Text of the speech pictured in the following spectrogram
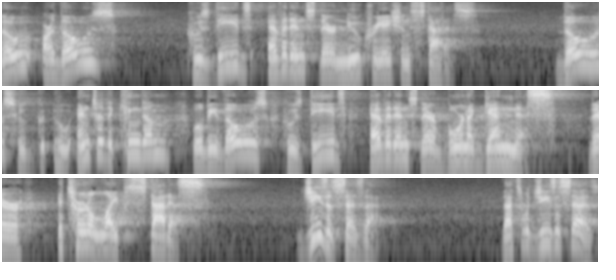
are those whose deeds evidence their new creation status. Those who, who enter the kingdom will be those whose deeds evidence their born againness, their eternal life status. Jesus says that. That's what Jesus says.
